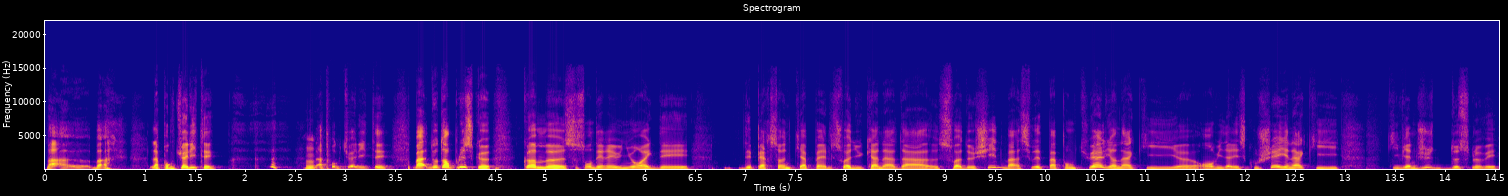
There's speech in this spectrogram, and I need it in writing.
Bah, euh, bah, la ponctualité. Hmm. la ponctualité. Bah, D'autant plus que, comme euh, ce sont des réunions avec des, des personnes qui appellent soit du Canada, euh, soit de Chine, bah, si vous n'êtes pas ponctuel, il y en a qui ont envie d'aller se coucher, il y en a qui, qui viennent juste de se lever.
